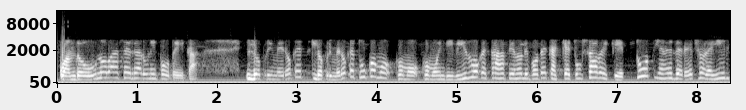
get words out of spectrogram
cuando uno va a cerrar una hipoteca, lo primero que lo primero que tú como como como individuo que estás haciendo la hipoteca es que tú sabes que tú tienes derecho a elegir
